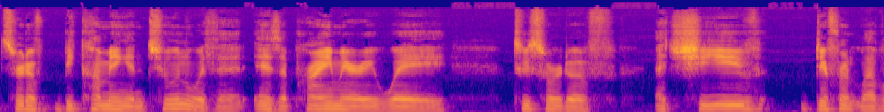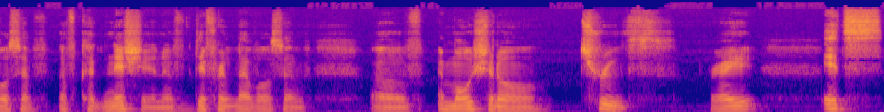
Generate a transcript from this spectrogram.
sort of becoming in tune with it is a primary way to sort of achieve different levels of, of cognition, of different levels of of emotional truths, right? It's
